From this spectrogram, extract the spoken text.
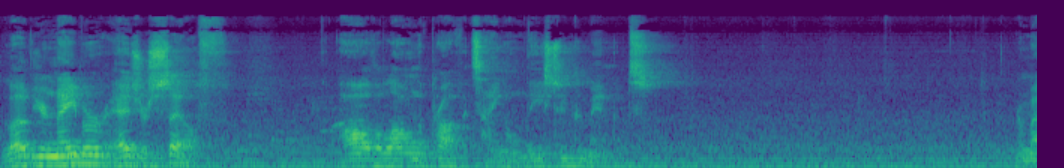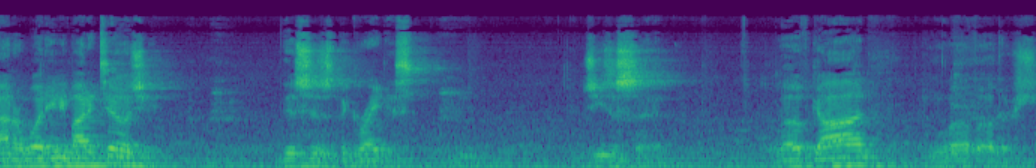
love your neighbor as yourself. All the law and the prophets hang on these two commandments no matter what anybody tells you, this is the greatest. Jesus said it. Love God and love others.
